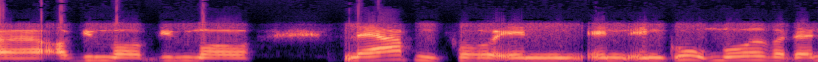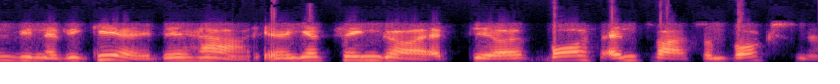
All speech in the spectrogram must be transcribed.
øh, og vi må, vi må lære dem på en, en, en god måde, hvordan vi navigerer i det her. Jeg tænker, at det er vores ansvar som voksne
